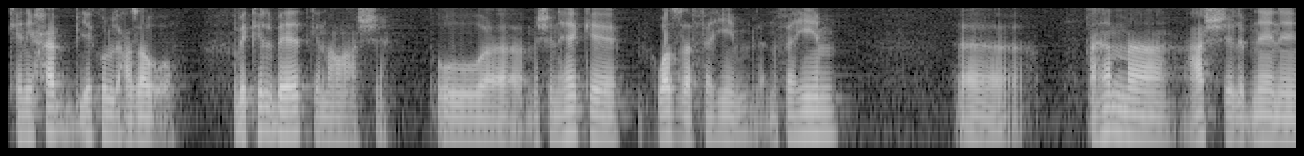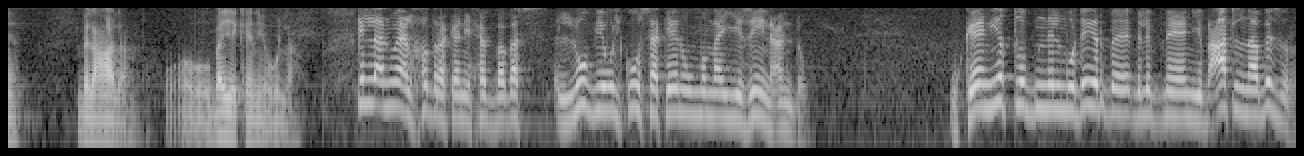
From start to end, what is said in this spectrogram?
كان يحب ياكل على ذوقه. بكل بيت كان معه عشة ومشان هيك وظف فهيم لأنه فهيم آه، أهم عشة لبناني بالعالم. وبي كان يقولها. كل أنواع الخضرة كان يحبها بس اللوبيا والكوسة كانوا مميزين عنده. وكان يطلب من المدير بلبنان يبعث لنا بذر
